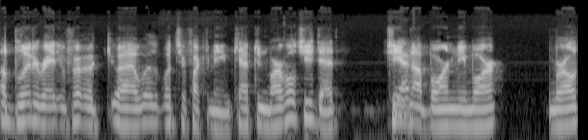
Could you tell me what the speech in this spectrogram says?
obliterated. For uh, what's your fucking name? Captain Marvel. She's dead. She's Yep. not born anymore. World.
